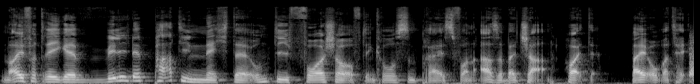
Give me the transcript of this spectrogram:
Neue Verträge, wilde Partynächte und die Vorschau auf den großen Preis von Aserbaidschan. Heute bei Overtake.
